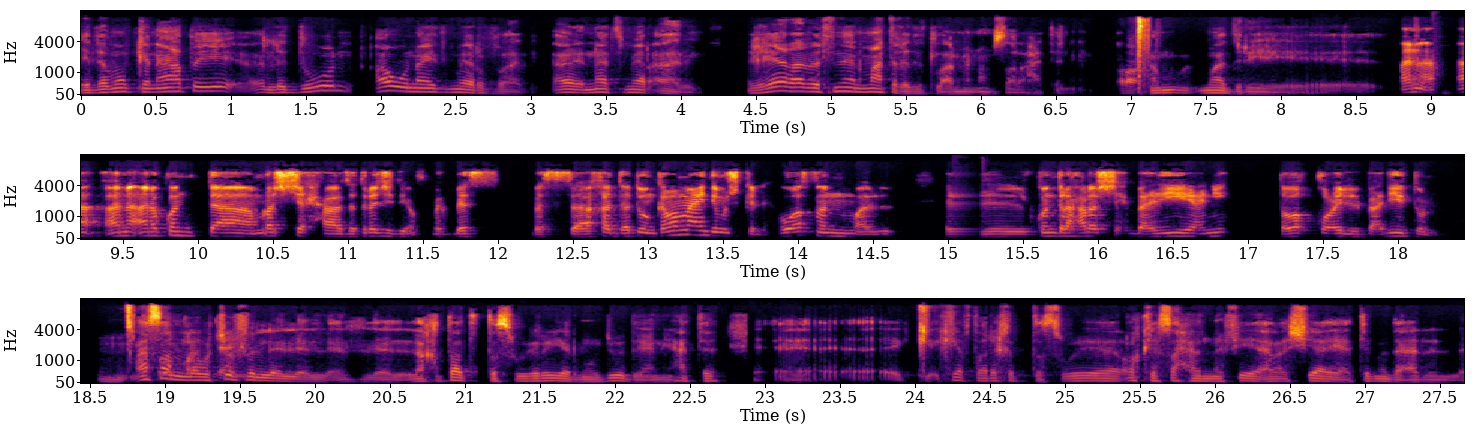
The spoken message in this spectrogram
إذا ممكن أعطي ل Dune أو Nightmare Alley Nightmare Alley غير هذا الاثنين ما أعتقد يطلع منهم صراحة. يعني ما أدري. أنا أنا أنا كنت مرشح The Tragedy of بس بس أخذها Dune. كمان ما عندي مشكلة. هو أصلا كنت راح ارشح بعديه يعني توقعي اللي بعديه مم. أصلا لو تشوف ال- ال- ال- ال- اللقطات التصويرية الموجودة يعني حتى آه، كيف طريقة التصوير أوكي صح انه في أشياء يعتمد على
